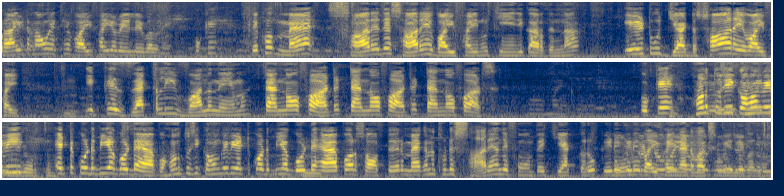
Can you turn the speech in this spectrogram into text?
ਰਾਈਟ ਨਾਓ ਇੱਥੇ ਵਾਈਫਾਈ ਅਵੇਲੇਬਲ ਨੇ ਓਕੇ ਦੇਖੋ ਮੈਂ ਸਾਰੇ ਦੇ ਸਾਰੇ ਵਾਈਫਾਈ ਨੂੰ ਚੇਂਜ ਕਰ ਦਿੰਨਾ। A to Z ਸਾਰੇ ਵਾਈਫਾਈ ਇੱਕ exactly one name 10 of heart 10 of heart 10 of hearts ਓਕੇ ਹੁਣ ਤੁਸੀਂ ਕਹੋਗੇ ਵੀ it could be a good app ਹੁਣ ਤੁਸੀਂ ਕਹੋਗੇ ਵੀ it could be a good app ਔਰ ਸੌਫਟਵੇਅਰ ਮੈਂ ਕਹਿੰਦਾ ਤੁਹਾਡੇ ਸਾਰਿਆਂ ਦੇ ਫੋਨ ਤੇ ਚੈੱਕ ਕਰੋ ਕਿਹੜੇ ਕਿਹੜੇ ਵਾਈਫਾਈ ਨੈਟਵਰਕਸ ਅਵੇਲੇਬਲ ਨੇ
